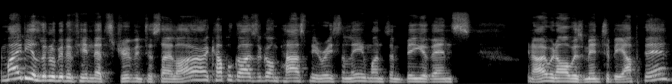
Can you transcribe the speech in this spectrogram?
maybe a little bit of him that's driven to say, like, oh, a couple guys have gone past me recently and won some big events. You know, when I was meant to be up there.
